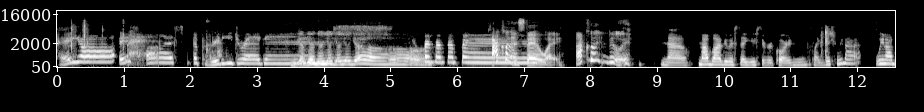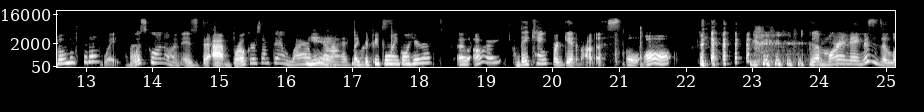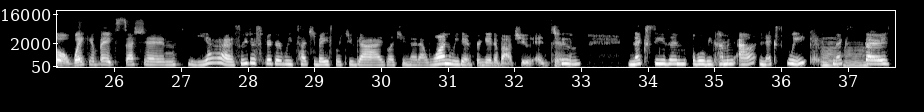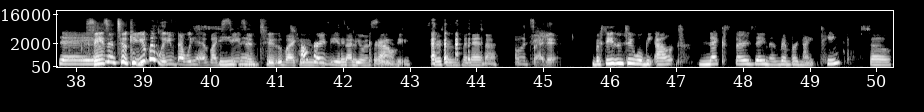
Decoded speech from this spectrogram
Hey y'all, it's us, the Pretty Dragon. Yo, yo, yo, yo, yo, yo, yo. Bam, bam, bam, bam. I couldn't stay away. I couldn't do it. No, my body was so used to recording. It was like, bitch, we not we not doing this today. Wait, what's going on? Is the app broke or something? Why are we yeah, not? like the this? people ain't gonna hear us. Oh, all right. They can't forget about us. Oh, all. Good morning. This is a little wake and bake session. yes, we just figured we touch base with you guys, let you know that one, we didn't forget about you, and two, next season will be coming out next week, next Mhm. Thursday. Season two. Can you believe that we have like season, Season two? Like, how crazy is This that even sound? This is banana. I'm excited. But season two will be out next Thursday, November 19th. So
